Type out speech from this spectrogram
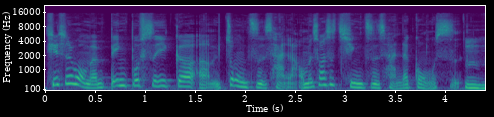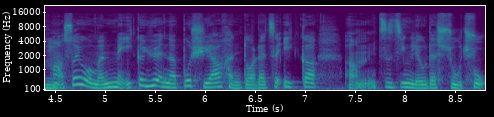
其实我们并不是一个嗯重资产啦，我们算是轻资产的公司，嗯啊，所以我们每一个月呢不需要很多的这一个嗯资金流的输出。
